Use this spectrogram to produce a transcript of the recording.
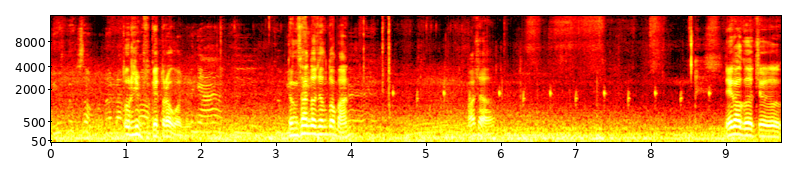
위험해서 못 올라가. 떨어지면 죽겠더라고. 그냥 그, 그 등산로 정도만? 네. 맞아. 내가 그, 저,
